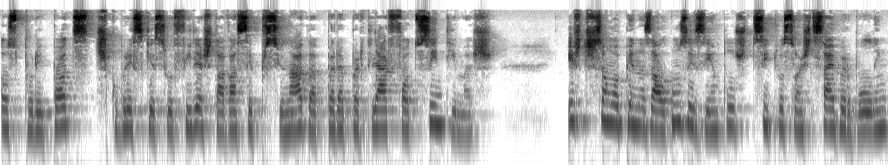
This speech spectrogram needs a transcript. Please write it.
Ou se por hipótese descobrisse que a sua filha estava a ser pressionada para partilhar fotos íntimas? Estes são apenas alguns exemplos de situações de cyberbullying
